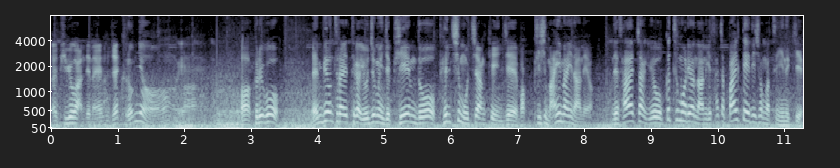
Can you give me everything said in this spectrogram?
아, 비교가 안 되나요, 현재? 그럼요. 예. 아 그리고 ambient light가 요즘은 이제 BM도 벤츠 못지않게 이제 막 빛이 많이 많이 나네요. 근데 살짝 요 끄트머리가 나는 게 살짝 빨대 에디션 같은 이 느낌.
